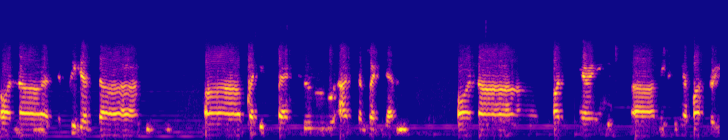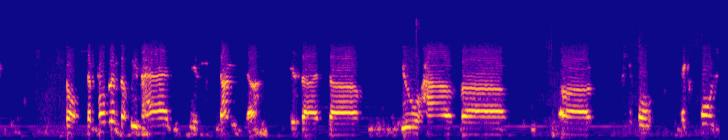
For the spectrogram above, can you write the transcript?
on uh, the previous uh, uh, participant who asked the question on uh, hearing uh, mixing and mastering. So the problem that we've had in Zambia is that uh, you have uh, uh, people exposed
